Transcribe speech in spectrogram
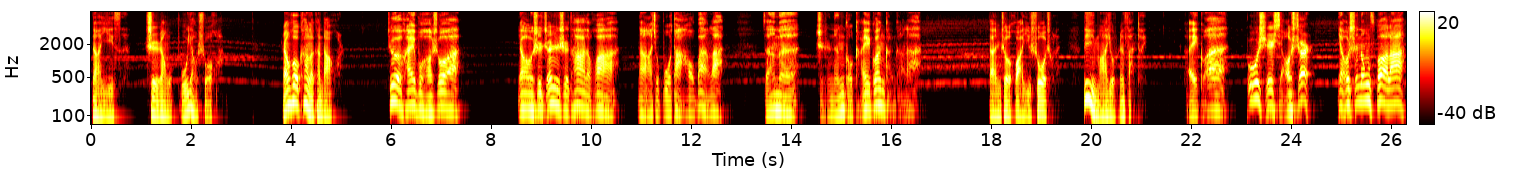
那意思是让我不要说话，然后看了看大伙儿。这还不好说啊！要是真是他的话，那就不大好办了。咱们只能够开棺看看了。但这话一说出来，立马有人反对：开棺不是小事儿，要是弄错了，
